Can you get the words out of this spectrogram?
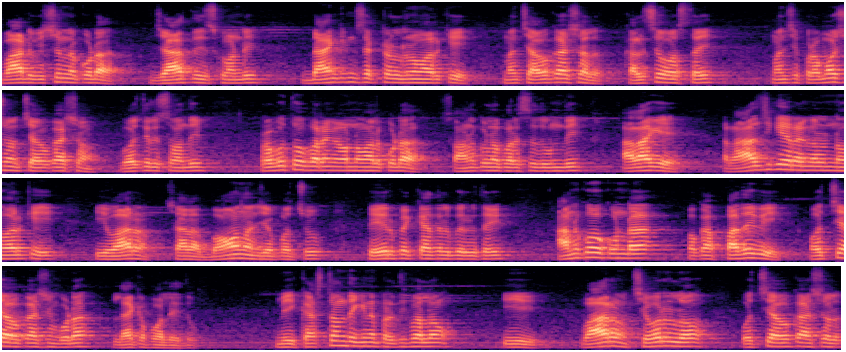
వాటి విషయంలో కూడా జాగ్రత్త తీసుకోండి. బ్యాంకింగ్ సెక్టర్లో ఉన్న వారికి మంచి అవకాశాలు కలిసి వస్తాయి. మంచి ప్రమోషన్ వచ్చే అవకాశం గోచరిస్తోంది. ప్రభుత్వ పరంగా ఉన్న వాళ్ళు కూడా సానుకూల పరిస్థితి ఉంది. అలాగే రాజకీయ రంగంలో ఉన్న వారికి ఈ వారం చాలా బాగుందని చెప్పొచ్చు. పేరు ప్రఖ్యాతలు పెరుగుతాయి. అనుకోకుండా ఒక పదవి వచ్చే అవకాశం కూడా లేకపోలేదు. మీ కష్టం తగిన ప్రతిఫలం ఈ వారం చివరిలో వచ్చే అవకాశాలు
